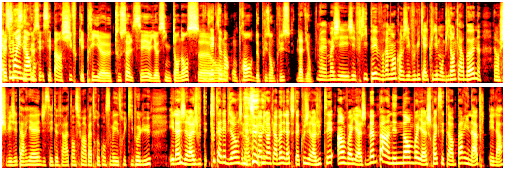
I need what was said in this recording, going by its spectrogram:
absolument énorme. que C'est c'est pas un chiffre qui est pris euh, tout seul, c'est il y a aussi une tendance. euh, Exactement. On, on prend de plus en plus l'avion. Ouais, moi, j'ai j'ai flippé vraiment quand j'ai voulu calculer mon bilan carbone. Alors, je suis végétarienne, j'essaye de faire attention à pas trop consommer des trucs qui polluent. Et là, j'ai rajouté, tout allait bien, j'avais un super bilan carbone. Et là, tout à coup, j'ai rajouté un voyage. Même pas un énorme voyage. Je crois que c'était un Paris-Naples. Et là,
